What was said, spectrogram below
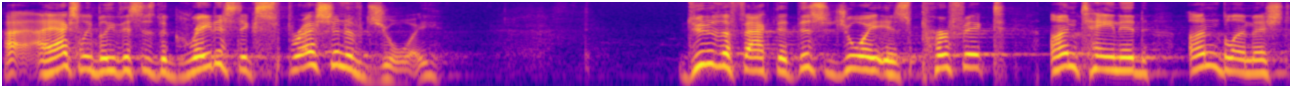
I, I actually believe this is the greatest expression of joy due to the fact that this joy is perfect, untainted, unblemished,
